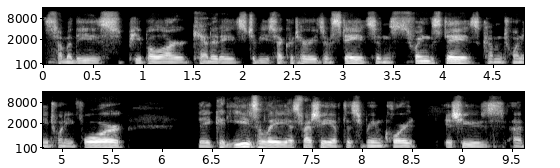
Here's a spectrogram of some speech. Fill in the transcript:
Some of these people are candidates to be secretaries of states in swing states come 2024. They could easily, especially if the Supreme Court issues a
